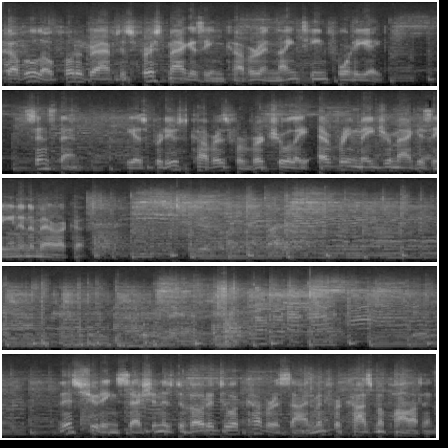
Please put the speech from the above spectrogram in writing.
Scavullo photographed his first magazine cover in 1948. Since then, he has produced covers for virtually every major magazine in America. This shooting session is devoted to a cover assignment for Cosmopolitan,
